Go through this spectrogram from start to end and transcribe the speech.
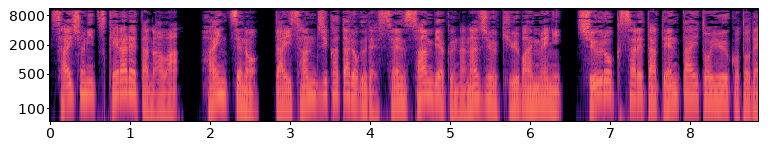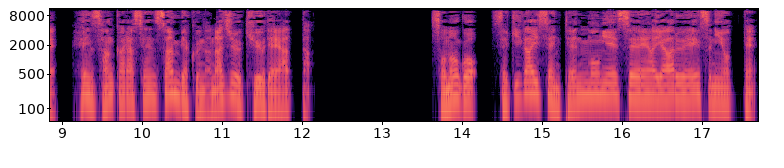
最初に付けられた名は、ハインツェの第3次カタログで1379番目に収録された天体ということで、変3から1379であった。その後、赤外線天文衛星 IRAS によって、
